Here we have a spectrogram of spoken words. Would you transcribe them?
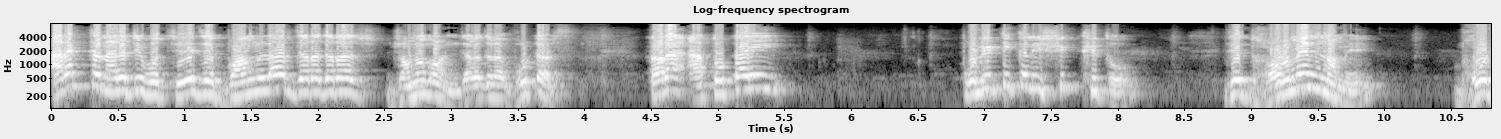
আরেকটা ন্যারেটিভ হচ্ছে যে বাংলার যারা যারা জনগণ, যারা যারা ভোটার্স তারা এতটাই পলিটিক্যালি শিক্ষিত যে ধর্মের নামে ভোট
